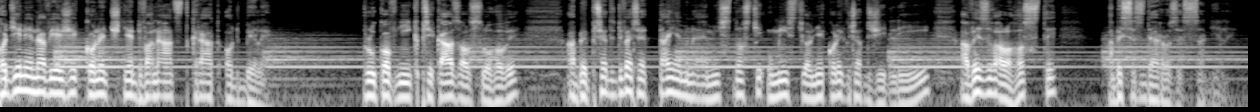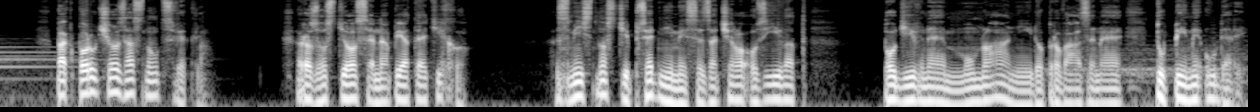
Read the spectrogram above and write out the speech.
Hodiny na věži konečně dvanáctkrát odbyly. Plukovník přikázal sluhovi, aby před dveře tajemné místnosti umístil několik řad židlí a vyzval hosty, aby se zde rozesadili. Pak poručil zhasnout světla. Rozhostilo se napjaté ticho. Z místnosti před nimi se začalo ozývat podivné mumlání doprovázené tupými údery.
